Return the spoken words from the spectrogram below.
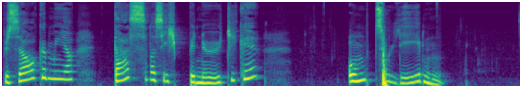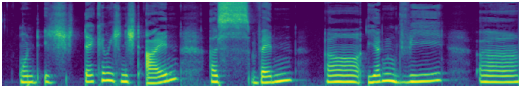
besorge mir das, was ich benötige, um zu leben. Und ich decke mich nicht ein, als wenn äh, irgendwie äh,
